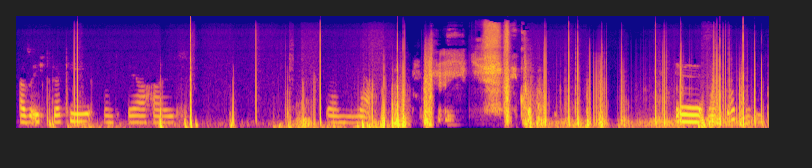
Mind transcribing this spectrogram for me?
Also ich Jackie und er halt. Ähm, ja. äh, er Bob und ich Jackie.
